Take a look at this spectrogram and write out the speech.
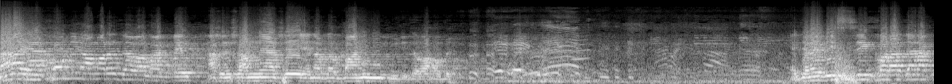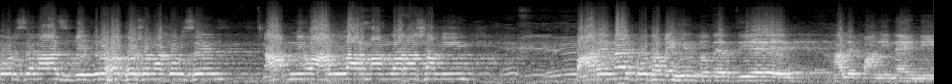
না, এখনই আমারে দেওয়া লাগবে। আসেন, সামনে আসেন, আপনার বাহিনী তৈরি দেওয়া হবে। এখানে বিশৃঙ্খলা যারা করছেন, আজ বিদ্রোহ ঘোষণা করছেন। আপনিও আল্লাহর মামলার আসামি। পারে নাই প্রথমে হিন্দুদের দিয়ে হালে পানি নেয়নি।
